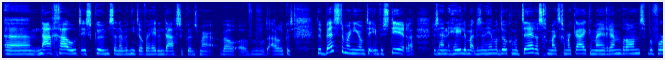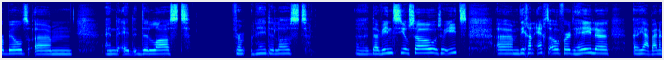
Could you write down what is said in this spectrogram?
ehm, na goud is kunst, en dan hebben we het niet over hedendaagse kunst, maar wel over bijvoorbeeld oudere kunst, de beste manier om te investeren. Er zijn, helemaal, er zijn helemaal documentaires gemaakt. Ga maar kijken, mijn Rembrandt bijvoorbeeld. ehm, en de, de Last. Nee, de Last. Eh, da Vinci of zo, zoiets. Ehm, die gaan echt over het hele, eh, ja, bijna,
